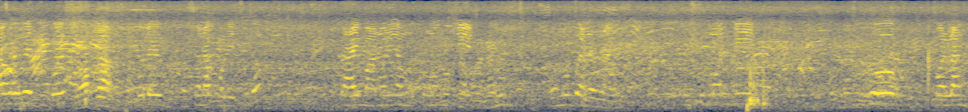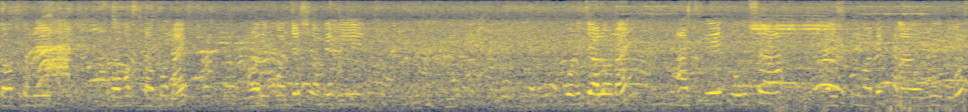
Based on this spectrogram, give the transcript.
খেলা হবে দিবস বলে ঘোষণা করেছিল। তাই মাননীয় মুখ্যমন্ত্রীর অনুপ্রেরণায় কুসুমন্ডি যুব কল্যাণ দপ্তরের ব্যবস্থাপনায় ওই পঞ্চায়েত সমিতির পরিচালনায় আজকে চৌষা হাই স্কুল মাঠে খেলা হবে দিবস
